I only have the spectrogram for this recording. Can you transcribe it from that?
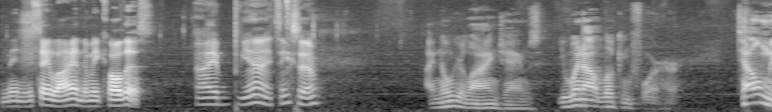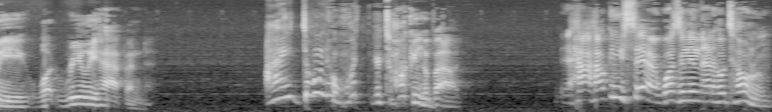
I mean, we say lie and then we call this. I, yeah, I think so. I know you're lying, James. You went out looking for her. Tell me what really happened. I don't know what you're talking about. How, how can you say I wasn't in that hotel room?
